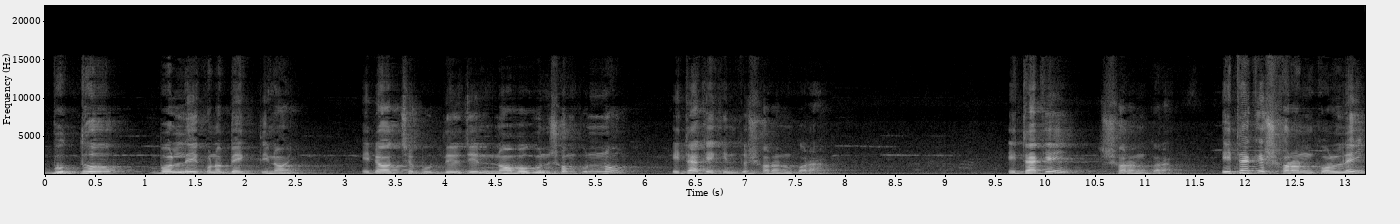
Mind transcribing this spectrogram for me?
বুদ্ধ বললেই কোনো ব্যক্তি নয়। এটা হচ্ছে বুদ্ধের যে নবগুণ সম্পূর্ণ, এটাকে কিন্তু স্মরণ করা। এটাকে স্মরণ করা। এটাকে স্মরণ করলেই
